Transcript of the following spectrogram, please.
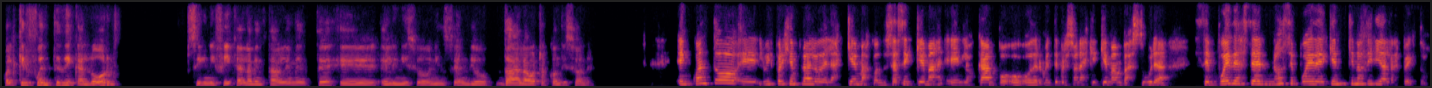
cualquier fuente de calor significa lamentablemente eh, el inicio de un incendio, dadas las otras condiciones. En cuanto, eh, Luis, por ejemplo, a lo de las quemas, cuando se hacen quemas en los campos o, o de repente personas que queman basura, ¿se puede hacer? ¿No se puede? ¿Quién, quién nos diría al respecto?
